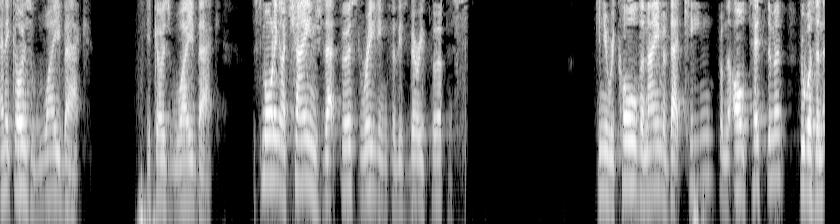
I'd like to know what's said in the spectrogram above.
and it goes way back. It goes way back. This morning I changed that first reading for this very purpose. Can you recall the name of that king from the Old Testament who was an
